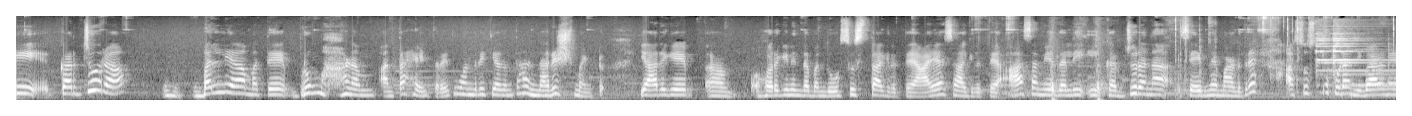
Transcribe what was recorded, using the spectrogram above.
ಈ ಖರ್ಜೂರ ಬಲ್ಯ ಮತ್ತು ಬೃಂಹಣಂ ಅಂತ ಹೇಳ್ತಾರೆ. ಇದು ಒಂದು ರೀತಿಯಾದಂತಹ ನರಿಷ್ಮೆಂಟ್ ಯಾರಿಗೆ ಹೊರಗಿನಿಂದ ಬಂದು ಸುಸ್ತಾಗಿರುತ್ತೆ, ಆಯಾಸ ಆಗಿರುತ್ತೆ, ಆ ಸಮಯದಲ್ಲಿ ಈ ಖರ್ಜೂರನ ಸೇವನೆ ಮಾಡಿದ್ರೆ ಆ ಸುಸ್ತು ಕೂಡ ನಿವಾರಣೆ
